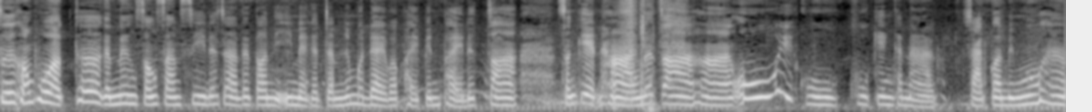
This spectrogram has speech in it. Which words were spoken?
ซื้อของพวกเธอกันหนึ่งสองสามสี่นะจ้าแต่ตอนนี้อีแม่ก็จำยังบ่ได้ว่าไผเป็นไผเด้จ้าสังเกตหางนะจ้าหางโอ้ยครูครูเก่งขนาด ศาสตร์ก่อนเป็นงูเห่า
